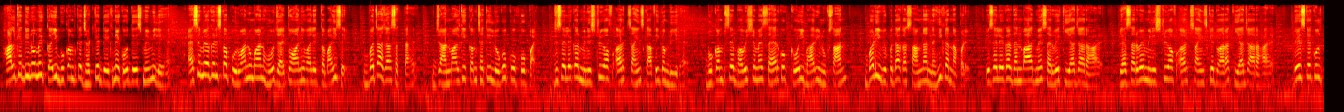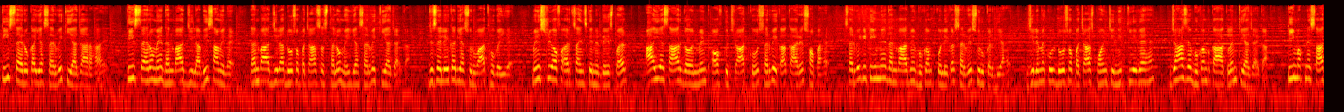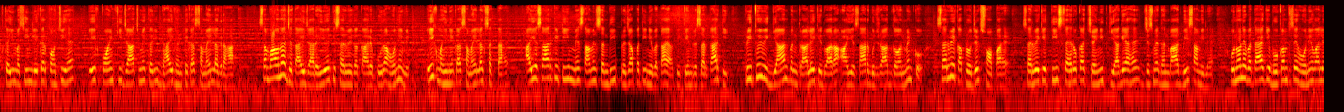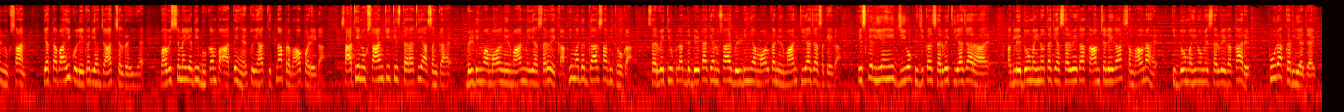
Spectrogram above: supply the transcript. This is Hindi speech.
हाल के दिनों में कई भूकंप के झटके देखने को देश में मिले हैं। ऐसे में अगर इसका पूर्वानुमान हो जाए तो आने वाले तबाही से बचा जा सकता है। जानमाल की कम क्षति लोगों को हो पाए, जिसे लेकर मिनिस्ट्री ऑफ़ अर्थ साइंस काफ़ी गंभीर है। भूकंप से भविष्य में शहर को कोई भारी नुकसान, बड़ी विपदा का सामना नहीं करना पड़े। इसे लेकर धनबाद में सर्वे किया जा रहा है। यह survey ministry of earth science के द्वारा किया जा रहा है। देश के कुल 30 शहरों का यह सर्वे किया जा रहा है। 30 शहरों में धनबाद जिला भी शामिल है। धनबाद जिला 250 स्थलों में यह सर्वे किया जाएगा, जिसे लेकर यह शुरुआत हो गई है। मिनिस्ट्री ऑफ़ अर्थ साइंस के निर्देश पर आईएसआर गवर्नमेंट ऑफ़ गुजरात को सर्वे का कार्य सौंपा है। सर्वे की टीम ने धनबाद में भूकंप को लेकर सर्वे शुरू कर दिया है। ज़िले में कुल 250 पॉइंट चिन्हित किए गए हैं, जहाँ से भूकंप का आकलन किया जाएगा। टीम अपने साथ कई मशीन लेकर पहुँची है। एक पॉइंट की जाँच में करीब ढाई घंटे का समय लग रहा है। संभावना जताई जा रही है कि सर्वे का कार्य पूरा होने में एक महीने का समय लग सकता है। आईएसआर की टीम में शामिल संदीप प्रजापति ने बताया कि केंद्र सरकार की पृथ्वी विज्ञान मंत्रालय के द्वारा आईएसआर गुजरात गवर्नमेंट को सर्वे का प्रोजेक्ट सौंपा है। सर्वे के 30 शहरों का चयनित किया गया है, जिसमें धनबाद भी शामिल है। उन्होंने बताया कि भूकंप से होने वाले नुकसान या तबाही को लेकर यह जाँच चल रही है। भविष्य में यदि भूकंप आते हैं तो यहाँ कितना प्रभाव पड़ेगा? साथ ही नुकसान की किस तरह की आशंका है? बिल्डिंग व मॉल निर्माण में यह सर्वे काफ़ी मददगार साबित होगा। सर्वे की उपलब्ध डेटा के अनुसार बिल्डिंग या मॉल का निर्माण किया जा सकेगा। इसके लिए ही जियो फ़िज़िकल सर्वे किया जा रहा है। अगले दो महीनों तक यह सर्वे का काम चलेगा। संभावना है कि दो महीनों में सर्वे का कार्य पूरा कर लिया जाएगा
